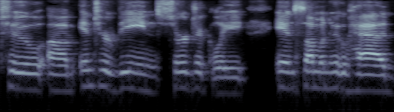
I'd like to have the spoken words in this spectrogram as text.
to um, intervene surgically in someone who had,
